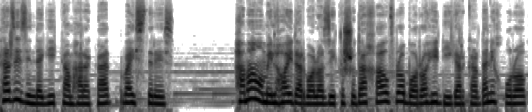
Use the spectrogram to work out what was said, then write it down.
طرز زندگی کم حرکت و استرس. همه عامل های در بالا ذکر شده خوف را با راه دیگر کردن خوراک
